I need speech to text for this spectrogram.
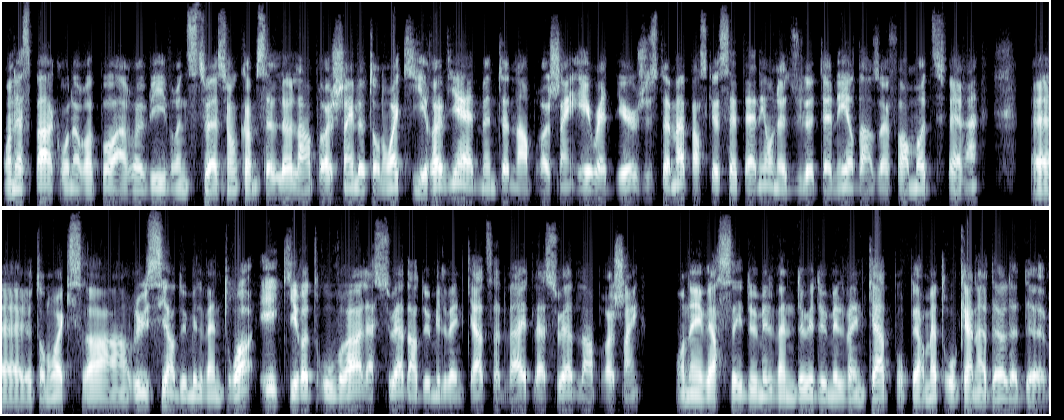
On espère qu'on n'aura pas à revivre une situation comme celle-là l'an prochain. Le tournoi qui revient à Edmonton l'an prochain est Red Deer, justement parce que cette année, on a dû le tenir dans un format différent. Euh, le tournoi qui sera en Russie en 2023 et qui retrouvera la Suède en 2024. Ça devait être la Suède l'an prochain. On a inversé 2022 et 2024 pour permettre au Canada de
